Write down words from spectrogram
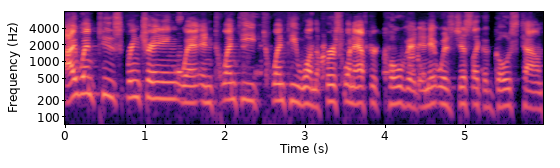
I went to spring training when in 2021, the first one after COVID, and it was just like a ghost town.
